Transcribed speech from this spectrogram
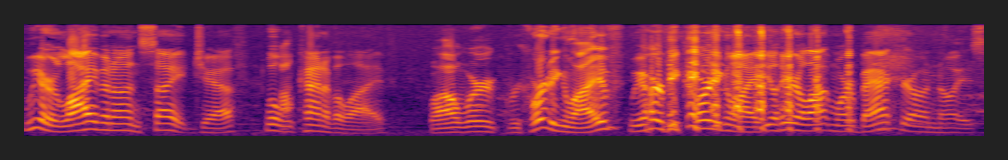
We are live and on site, Jeff. Well, we're kind of alive. While we're recording live We are recording live. You'll hear a lot more background noise.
